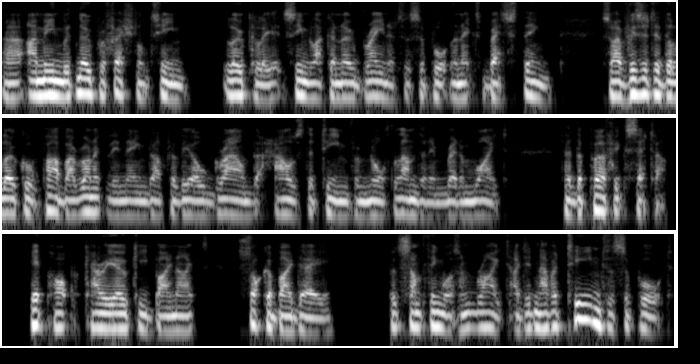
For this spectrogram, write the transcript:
Uh, I mean, with no professional team locally, it seemed like a no-brainer to support the next best thing. So I visited the local pub, ironically named after the old ground that housed the team from North London in red and white. It had the perfect setup. Hip hop, karaoke by night, soccer by day. But something wasn't right. I didn't have a team to support.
